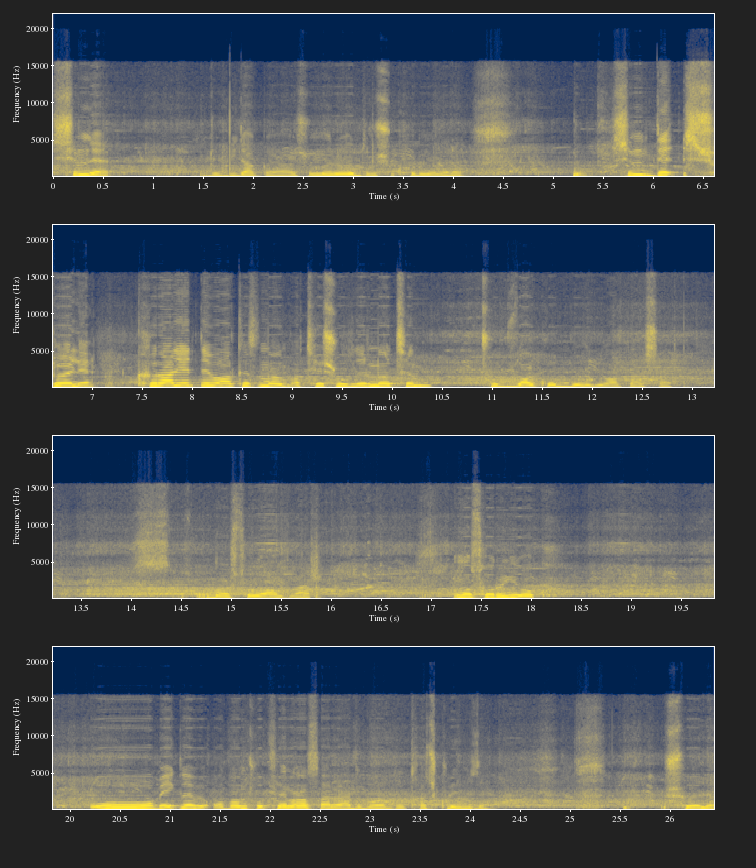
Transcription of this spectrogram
Şimdi dur bir dakika ya şunları öldür şu korumaları. Şimdi de şöyle kraliyet devi arkasından ateş ruhlarını atın. Çok güzel combo oluyor arkadaşlar. Onlar sola aldılar. Ama sorun yok. Oo bekle adam çok fena hasar verdi bu arada taç kulemize. Şöyle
